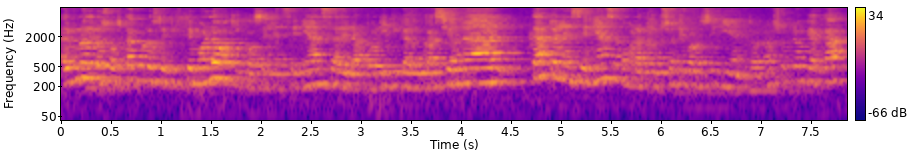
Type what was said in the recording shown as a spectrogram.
algunos de los obstáculos epistemológicos en la enseñanza de la política educacional, tanto en la enseñanza como en la producción de conocimiento. ¿no? Yo creo que acá,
